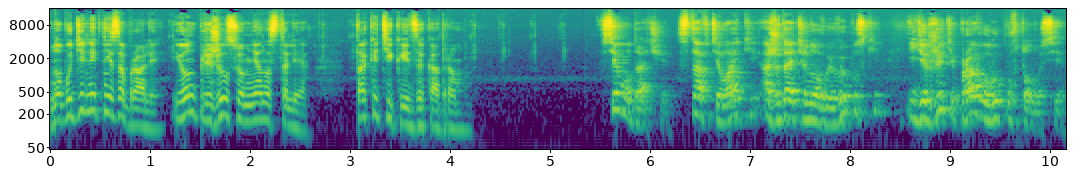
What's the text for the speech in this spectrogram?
Но будильник не забрали, и он прижился у меня на столе. Так и тикает за кадром. Всем удачи, ставьте лайки, ожидайте новые выпуски и держите правую руку в тонусе.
